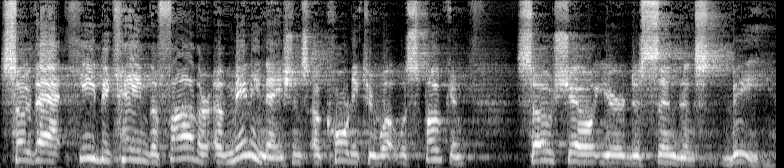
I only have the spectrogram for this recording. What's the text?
so that he became the father of many nations according to what was spoken, so shall your descendants be.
